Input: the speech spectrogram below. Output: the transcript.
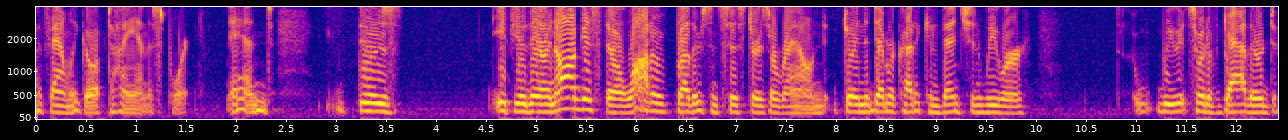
my family go up to Hyannisport. And there's, if you're there in August, there are a lot of brothers and sisters around. During the Democratic Convention, we were, we sort of gathered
